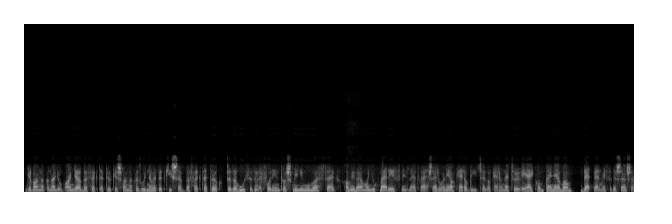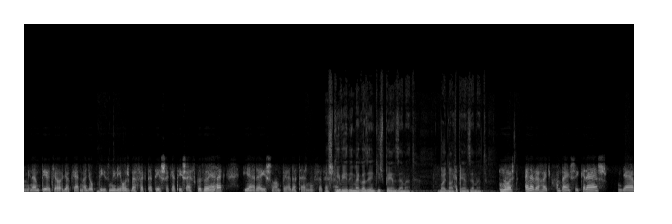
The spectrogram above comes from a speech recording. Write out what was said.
Ugye vannak a nagyobb angyalbefektetők, és vannak az úgynevezett kisebb befektetők. És ez a 20 ezer forintos minimum összeg, amivel mondjuk már részvényt lehet vásárolni, akár a Beacheg, akár a Natural AI kampányában, de természetesen semmi nem tiltja, hogy akár nagyobb 10 milliós befektetéseket is eszközöljenek. Ilyenre is van példa természetesen. És kivédi meg az én kis pénzemet? Vagy nagy hát, pénzemet? Na most eleve, ha egy kampány sikeres, ugye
